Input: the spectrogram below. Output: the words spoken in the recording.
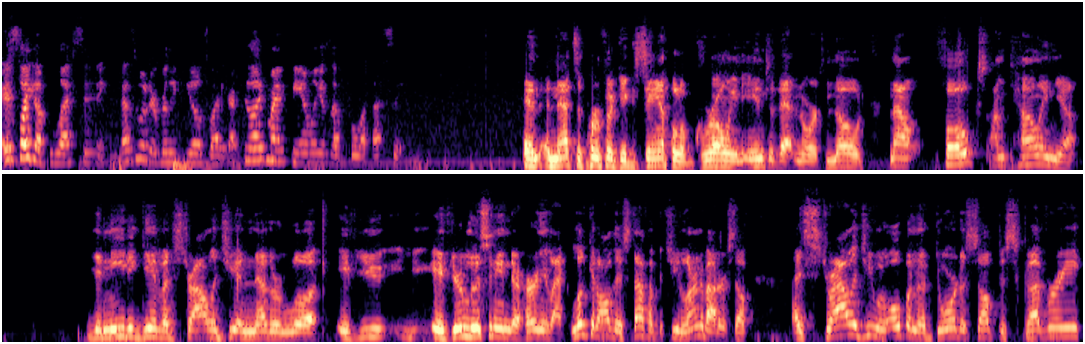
It's like a blessing. That's what it really feels like. I feel like my family is a blessing. And and that's a perfect example of growing into that north node. Now, folks, I'm telling you, you need to give astrology another look. If you if you're listening to her and you're like, look at all this stuff, but you learn about herself. Astrology will open a door to self discovery.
